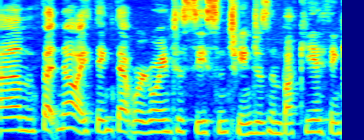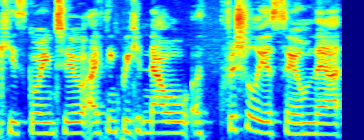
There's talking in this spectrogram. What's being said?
Um, but no, I think that we're going to see some changes in Bucky. I think he's going to. I think we can now officially assume that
